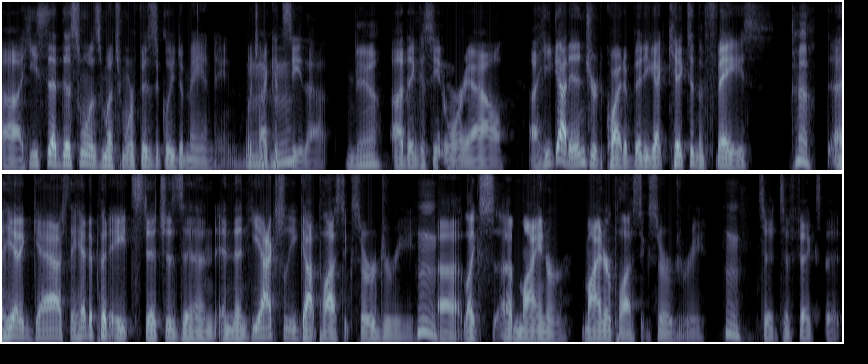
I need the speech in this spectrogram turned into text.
Uh, he said this one was much more physically demanding, which I could Mhm. see that Yeah. uh, than Casino Royale. Uh, he got injured quite a bit. He got kicked in the face. Huh. Uh, he had a gash. They had to put eight stitches in, and then he actually got plastic surgery, Hmm. uh, like a minor, minor plastic surgery Hmm. to to fix it.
